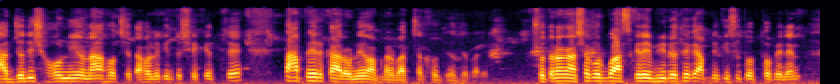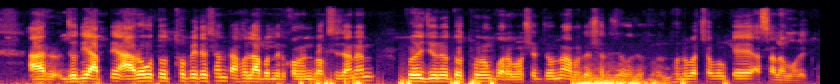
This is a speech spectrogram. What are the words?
আর যদি সহনীয় না হচ্ছে, তাহলে কিন্তু সেক্ষেত্রে তাপের কারণেও আপনার বাচ্চার ক্ষতি হতে পারে। সুতরাং আশা করব আজকের এই ভিডিও থেকে আপনি কিছু তথ্য পেলেন। আর যদি আপনি আরও তথ্য পেতে চান, তাহলে আমাদের কমেন্ট বক্সে জানান। প্রয়োজনীয় তথ্য এবং পরামর্শের জন্য আমাদের সাথে যোগাযোগ করুন। ধন্যবাদ সকলকে। আসসালামু আলাইকুম।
